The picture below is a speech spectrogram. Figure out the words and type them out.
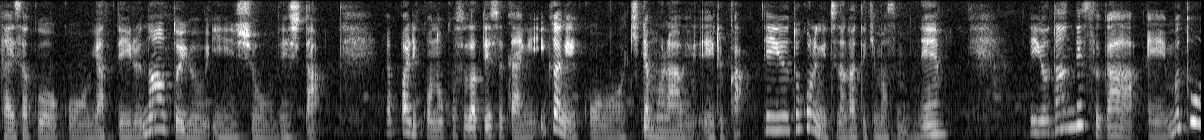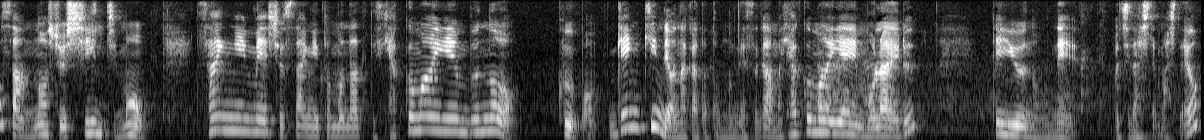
対策をこうやっているなという印象でした。やっぱりこの子育て世帯にいかにこう来てもらえるかっていうところにつながってきますもんね。で余談ですが、えー、武藤さんの出身地も3人目出産に伴って100万円分のクーポン現金ではなかったと思うんですが、まあ、100万円もらえるっていうのをね打ち出してましたよ。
